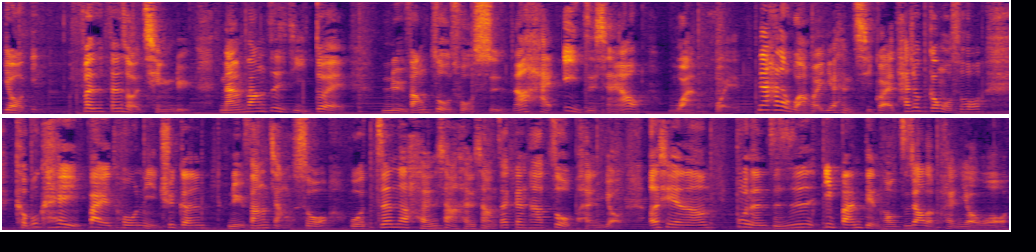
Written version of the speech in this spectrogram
有一分分手的情侣，男方自己对女方做错事，然后还一直想要。挽回，那他的挽回也很奇怪，他就跟我说，可不可以拜托你去跟女方讲说，我真的很想很想再跟他做朋友，而且呢，不能只是一般点头之交的朋友哦，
